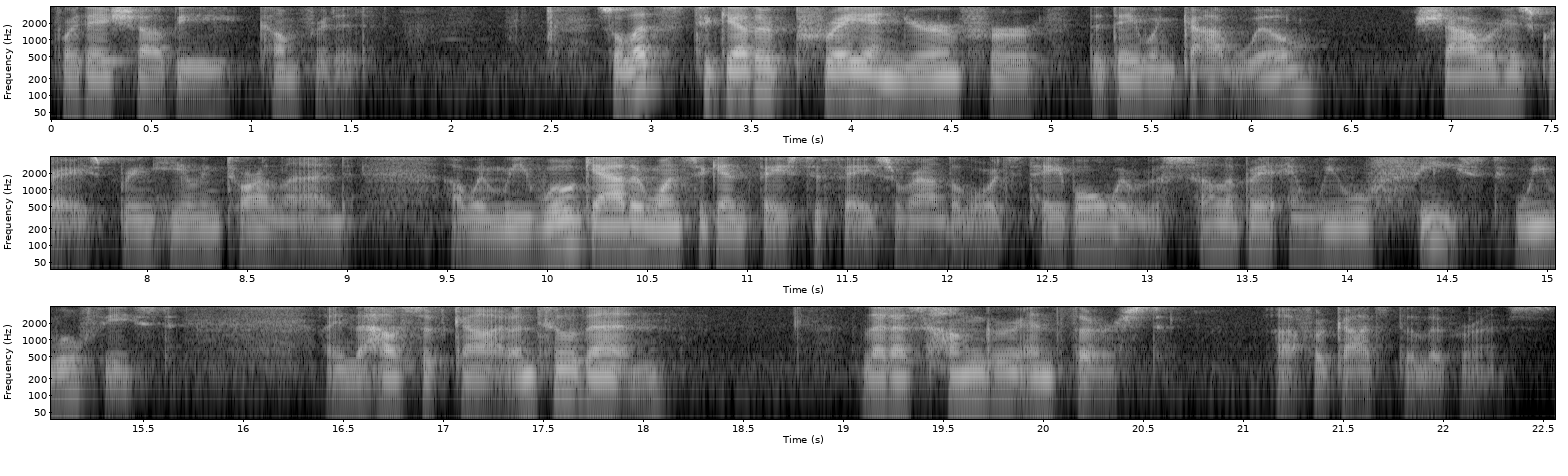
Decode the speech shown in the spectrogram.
for they shall be comforted. So let's together pray and yearn for the day when God will shower His grace, bring healing to our land, uh, when we will gather once again face to face around the Lord's table, where we will celebrate and we will feast. We will feast in the house of God. Until then, let us hunger and thirst uh, for God's deliverance.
